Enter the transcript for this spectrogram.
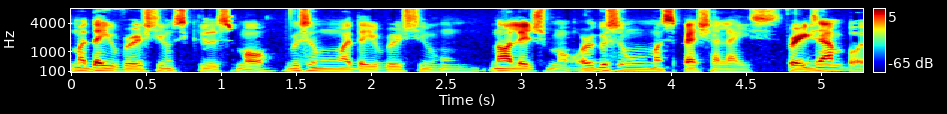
ma-diverse yung skills mo, gusto mo ma-diverse yung knowledge mo, or gusto mo ma-specialize. For example,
